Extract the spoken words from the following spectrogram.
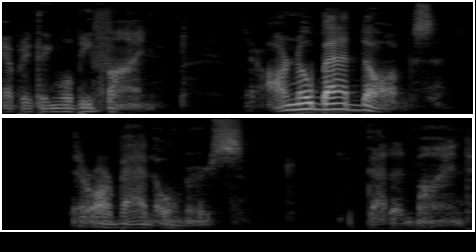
everything will be fine. There are no bad dogs. There are bad owners. Keep that in mind.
